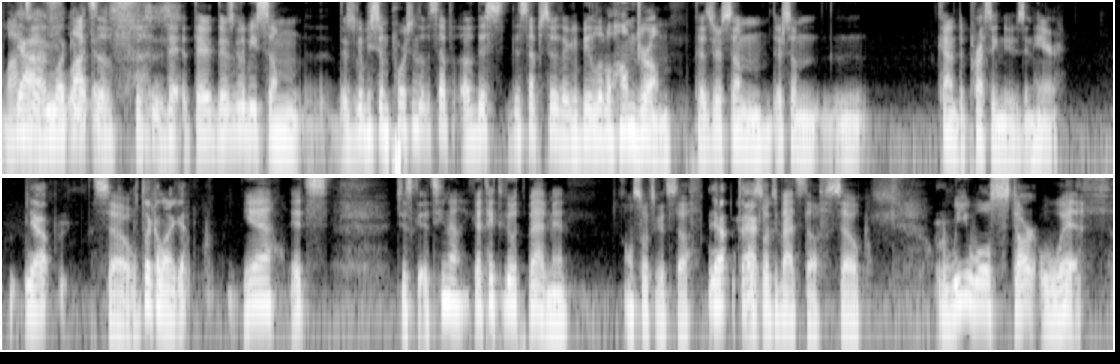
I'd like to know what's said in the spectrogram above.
Lots Yeah, of, I'm looking at lots this. of This is- there, there- There's gonna be some. There's gonna be some portions of this ep- of this this episode. There could be a little humdrum because there's some there's some mm, kind of depressing news in here. Yep. So It's looking like it. yeah, it's just it's you know you gotta take the good with the bad, man. All sorts of good stuff, Yeah. all sorts of bad stuff. So we will start with,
